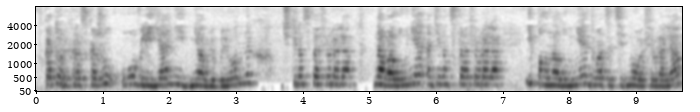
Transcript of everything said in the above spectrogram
в которых расскажу о влиянии Дня влюбленных 14 февраля, новолуния 11 февраля и полнолуние 27 февраля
